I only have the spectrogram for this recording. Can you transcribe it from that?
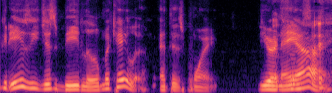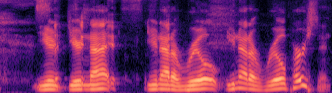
could easily just be little Miquela at this point. You're an AI. You're you're not you're not a real you're not a real person.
